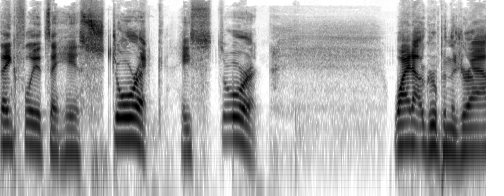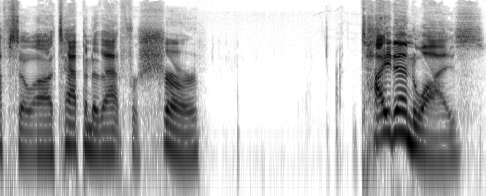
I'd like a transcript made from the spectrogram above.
Thankfully, it's a historic, historic wideout group in the draft. So uh, tap into that for sure. Tight end wise,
